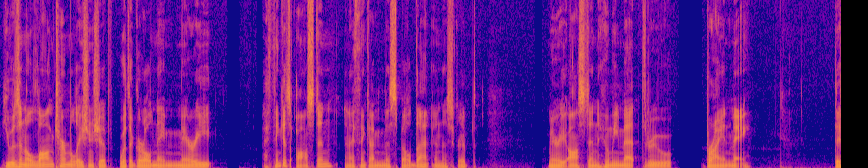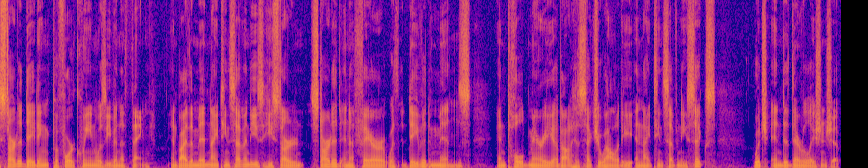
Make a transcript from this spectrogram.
He was in a long term relationship with a girl named Mary, I think it's Austin, and I think I misspelled that in the script. Mary Austin, whom he met through Brian May. They started dating before Queen was even a thing, and by the mid 1970s, he started, started an affair with David Minns and told Mary about his sexuality in 1976, which ended their relationship.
